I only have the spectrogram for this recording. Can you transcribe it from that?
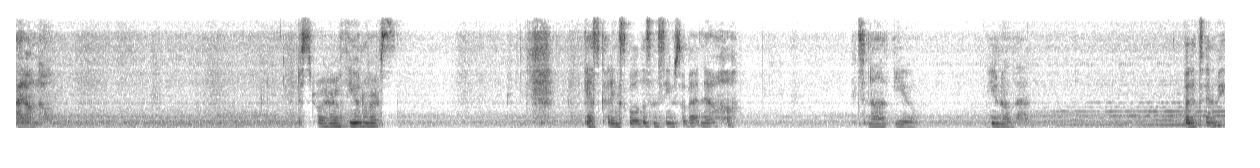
I don't know. Destroyer of the universe. Guess cutting school doesn't seem so bad now, huh? It's not you. You know that. But it's in me,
